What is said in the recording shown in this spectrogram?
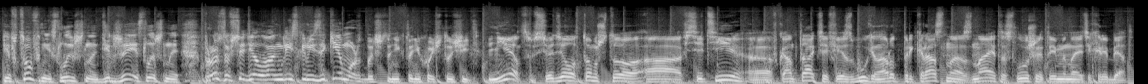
Певцов не слышно, диджеи слышны. Просто все дело в английском языке, может быть, что никто не хочет учить. Нет, все дело в том, что а, в сети, а, ВКонтакте, Фейсбуке народ прекрасно знает и слушает именно этих ребят.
